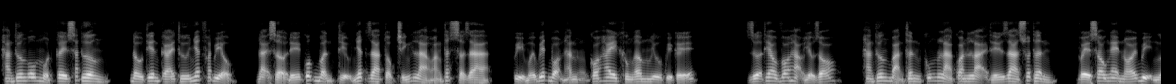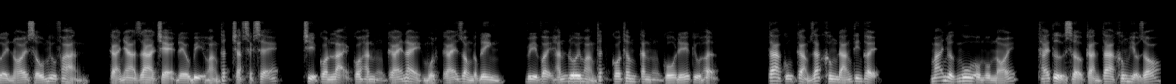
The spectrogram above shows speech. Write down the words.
Hàn thương ôm một cây sát thương, đầu tiên cái thứ nhất phát biểu, đại sở đế quốc bẩn thỉu nhất gia tộc chính là hoàng thất sở gia, quỷ mới biết bọn hắn có hay không âm mưu quỷ kế. Dựa theo võ hạo hiểu rõ, hàn thương bản thân cũng là quan lại thế gia xuất thân, về sau nghe nói bị người nói xấu mưu phản, cả nhà già trẻ đều bị hoàng thất chặt sạch sẽ, chỉ còn lại có hắn cái này một cái dòng độc đinh, vì vậy hắn đôi hoàng thất có thâm căn cố đế cửu hận ta cũng cảm giác không đáng tin cậy. Mã nhược ngu ồm ồm nói, thái tử sở càn ta không hiểu rõ,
